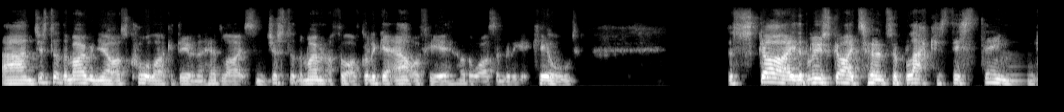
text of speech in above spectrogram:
And just at the moment you know i was caught like a deer in the headlights and just at the moment i thought i've got to get out of here otherwise i'm going to get killed. The sky the blue sky turned to black as this thing.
